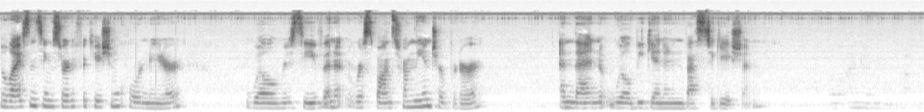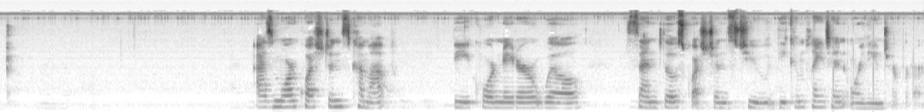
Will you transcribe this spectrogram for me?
The licensing certification coordinator will receive a response from the interpreter and then will begin an investigation. As more questions come up, the coordinator will send those questions to the complainant or the interpreter.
